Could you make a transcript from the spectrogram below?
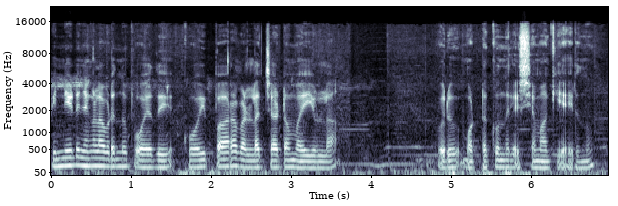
പിന്നീട് ഞങ്ങൾ അവിടെ നിന്ന് പോയത് കോയിപ്പാറ വെള്ളച്ചാട്ടം വഴിയുള്ള ഒരു മൊട്ടക്കുന്ന് ലക്ഷ്യമാക്കിയായിരുന്നു.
